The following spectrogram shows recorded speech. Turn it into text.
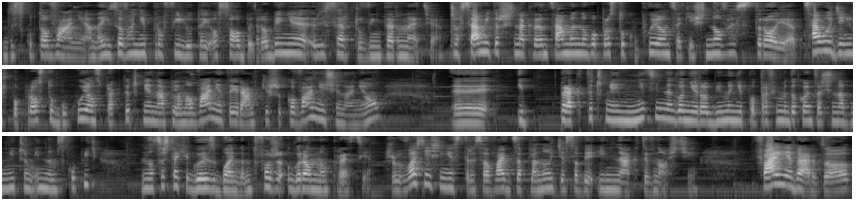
dyskutowanie, analizowanie profilu tej osoby, robienie researchu w internecie. Czasami też się nakręcamy, no po prostu kupując jakieś nowe stroje, cały dzień już po prostu bukując praktycznie na planowanie tej randki, szykowanie się na nią yy, i praktycznie nic innego nie robimy, nie potrafimy do końca się nad niczym innym skupić, no coś takiego jest błędem, tworzy ogromną presję. Żeby właśnie się nie stresować, zaplanujcie sobie inne aktywności. Fajnie bardzo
